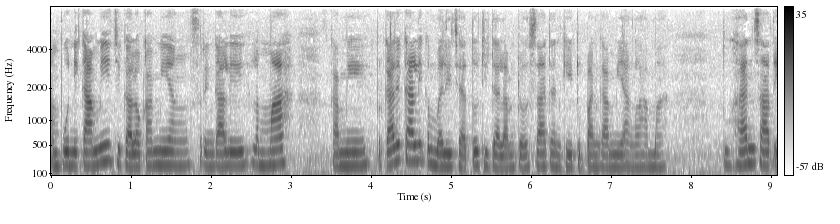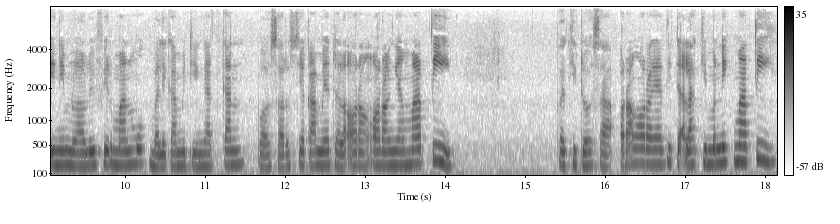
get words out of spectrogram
Ampuni kami jikalau kami yang sering kali lemah, kami berkali-kali kembali jatuh di dalam dosa dan kehidupan kami yang lama. Tuhan saat ini melalui firman-Mu kembali kami diingatkan bahwa seharusnya kami adalah orang-orang yang mati bagi dosa, orang-orang yang tidak lagi menikmati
